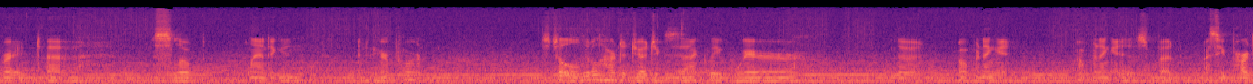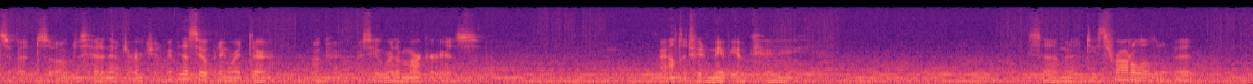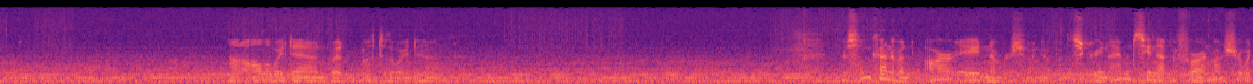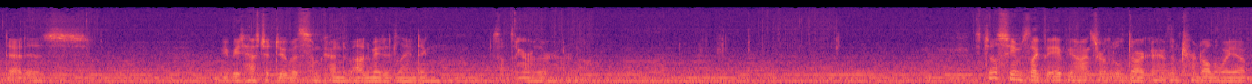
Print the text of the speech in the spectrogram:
Right uh, slope landing in into the airport. Still a little hard to judge exactly where the opening it opening is, but I see parts of it, so I'll just head in that direction. Maybe that's the opening right there. Okay, I see where the marker is. My altitude may be okay. So I'm going to dethrottle a little bit. Not all the way down, but most of the way down. There's some kind of an RA number showing up on the screen. I haven't seen that before. I'm not sure what that is. Maybe it has to do with some kind of automated landing, something or other. I don't know. Still seems like the avionics are a little dark. I have them turned all the way up.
